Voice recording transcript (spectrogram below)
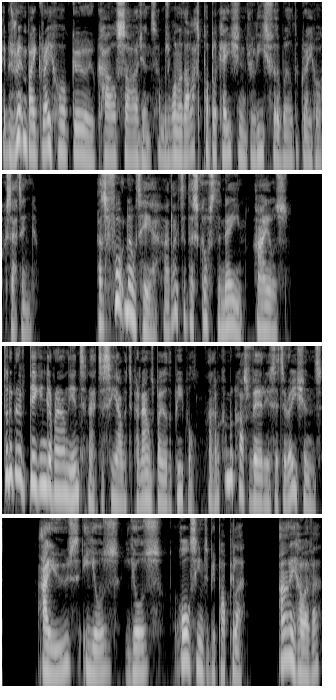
It was written by Greyhawk guru Carl Sargent and was one of the last publications released for the World of Greyhawk setting. As a footnote here, I'd like to discuss the name Iuz. Done a bit of digging around the internet to see how it's pronounced by other people, and I've come across various iterations. Ius, Eos, Yuz all seem to be popular. I, however,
